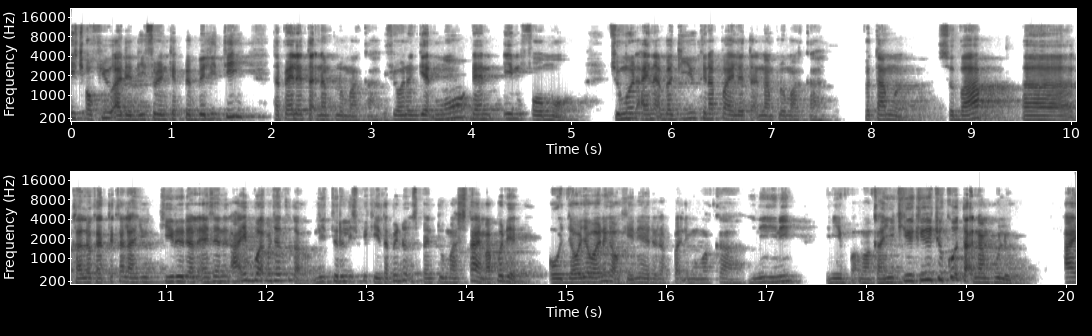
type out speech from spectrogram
Each of you ada different capability, tapi I letak 60 markah. If you want to get more, then aim for more. Cuma I nak bagi you kenapa I letak 60 markah. Pertama, sebab uh, kalau katakanlah you kira dalam exam, I buat macam tu tau, literally speaking. Tapi don't spend too much time. Apa dia? Oh, jawab-jawab ni kan, okay, ni ada dapat 5 markah. Ini, ini, ini 4 markah. You kira-kira cukup tak 60? I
